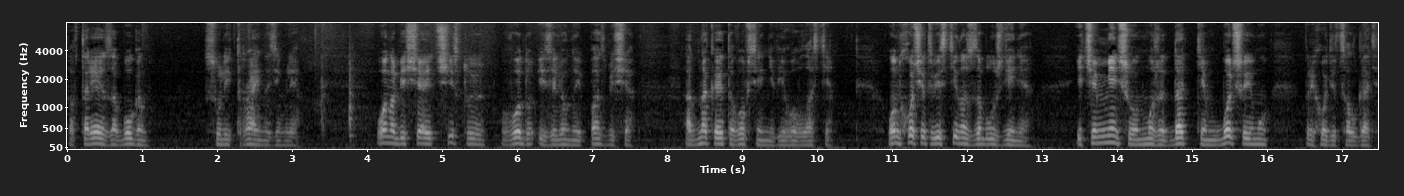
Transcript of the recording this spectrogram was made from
повторяя за Богом, сулит рай на земле. Он обещает чистую воду и зеленые пастбища, однако это вовсе не в его власти. Он хочет ввести нас в заблуждение, и чем меньше он может дать, тем больше ему приходится лгать.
